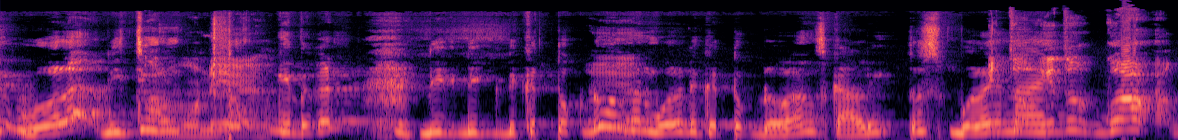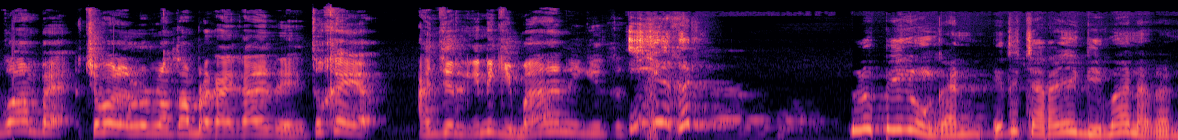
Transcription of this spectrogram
bola dicungkuk Almunia. gitu kan di, di, diketuk doang Iya. kan bola diketuk doang sekali terus bola itu naik itu gua gua sampai coba lu nonton berkali-kali deh. Itu kayak anjir gini gimana nih gitu. iya kan lu bingung kan itu caranya gimana kan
